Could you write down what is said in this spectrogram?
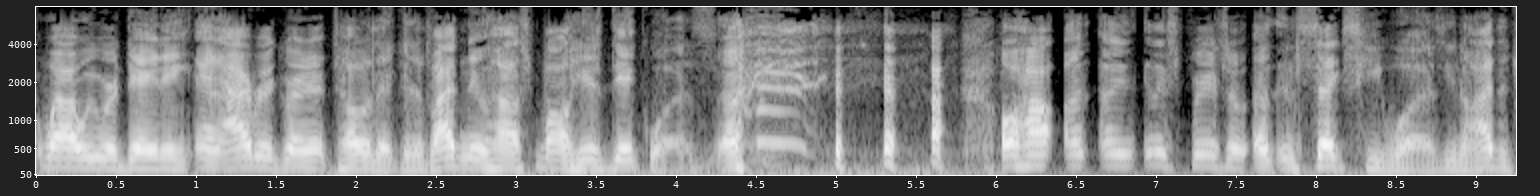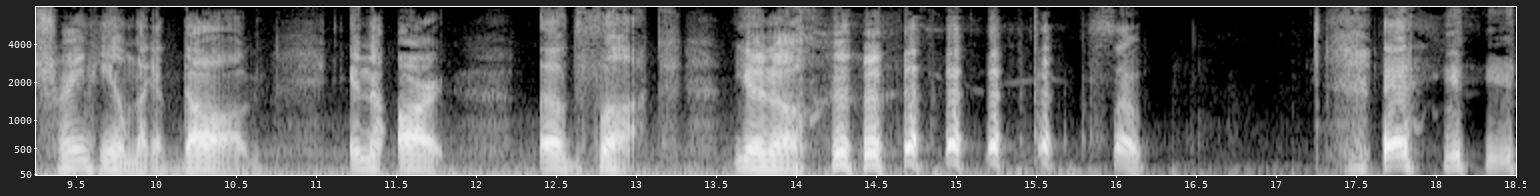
while we were dating, and I regret it totally because if I knew how small his dick was, or how un, un, inexperienced in sex he was, you know, I had to train him like a dog in the art of the fuck, you know. so, and, and,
